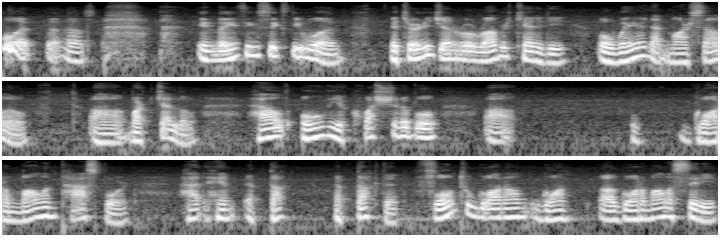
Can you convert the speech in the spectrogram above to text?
What the hell? In 1961 attorney general robert kennedy aware that marcelo uh, marcello held only a questionable uh, Guatemalan passport had him abduct, abducted flown to Guatem uh, Guatemala City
